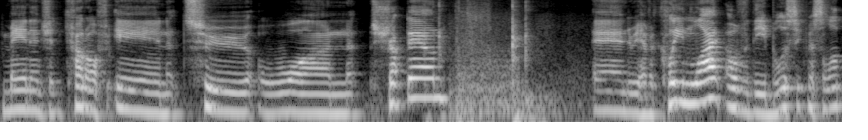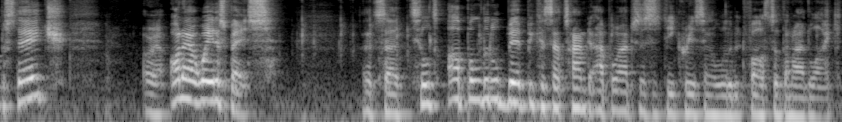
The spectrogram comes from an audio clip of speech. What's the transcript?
main engine cut off in two, one, shutdown. And we have a clean light of the ballistic missile upper stage. We're on our way to space. Let's uh, tilt up a little bit because our time to apoapsis is decreasing a little bit faster than I'd like.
